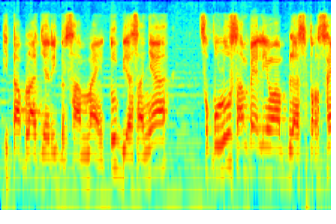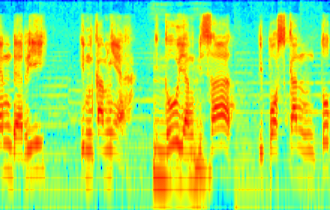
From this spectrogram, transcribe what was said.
kita pelajari bersama itu biasanya 10 sampai 15% dari income-nya. Hmm. Itu yang bisa diposkan untuk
